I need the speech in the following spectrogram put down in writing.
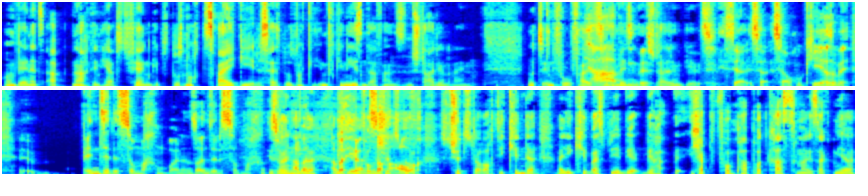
und werden jetzt ab nach den Herbstferien gibt's bloß noch 2G. Das heißt, bloß noch geimpft genesen darf man ins Stadion rein. Nur zur Info, falls Ja, jemand wenn, ins Stadion geht. ist ja, ist ja, ist ja auch okay. Also wenn, sie das so machen wollen, dann sollen sie das so machen. Die sollen aber, aber die Impfung doch schützt auf. doch, schützt doch auch die Kinder. Weil die Kinder, weißt wir, wir, wir, ich habe vor ein paar Podcasts mal gesagt, mir,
